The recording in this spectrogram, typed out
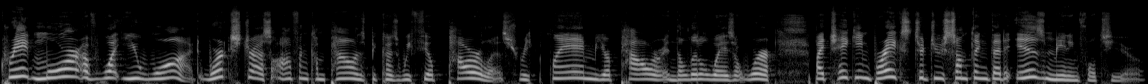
Create more of what you want. Work stress often compounds because we feel powerless. Reclaim your power in the little ways at work by taking breaks to do something that is meaningful to you.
